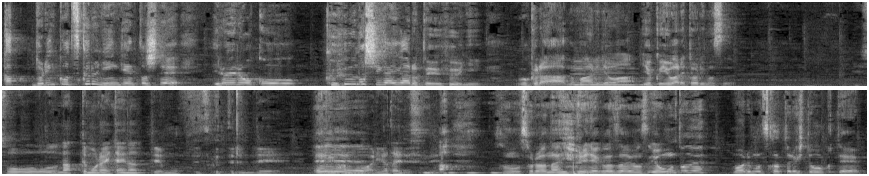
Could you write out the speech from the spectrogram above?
かドリンクを作る人間として、いろいろこう、工夫のしがいがあるというふうに、僕らの周りではよく言われております。そうなってもらいたいなって思って作ってるんで、えありがたいですね。あそう、それは何よりでございます。いや、本当ね、周りも使ってる人多くて、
